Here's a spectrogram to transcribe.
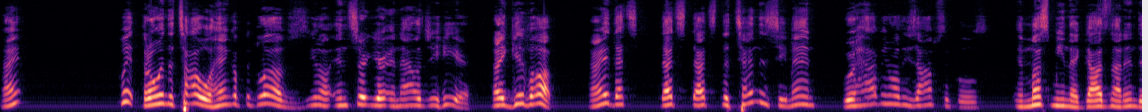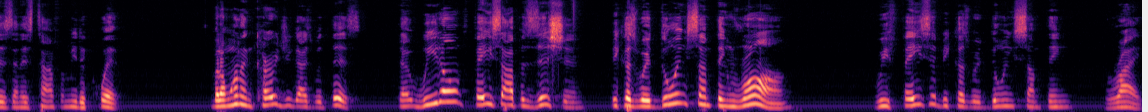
right? Quit, throw in the towel, hang up the gloves, you know, insert your analogy here. All right, give up. All right, that's that's that's the tendency, man. We're having all these obstacles. It must mean that God's not in this and it's time for me to quit. But I want to encourage you guys with this that we don't face opposition because we're doing something wrong. We face it because we're doing something right.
